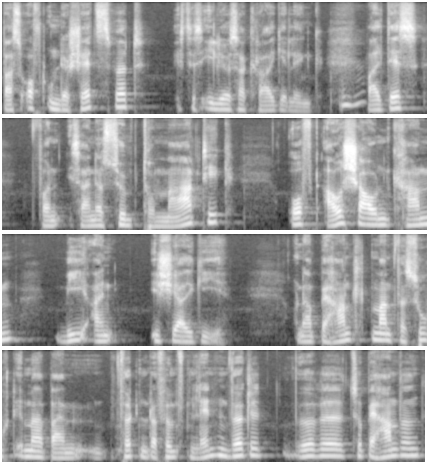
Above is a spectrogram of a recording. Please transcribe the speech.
was oft unterschätzt wird, ist das Iliosakralgelenk, mhm. weil das von seiner Symptomatik oft ausschauen kann wie ein Ischialgie. Und dann behandelt man, versucht immer beim vierten oder fünften Lendenwirbel zu behandeln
